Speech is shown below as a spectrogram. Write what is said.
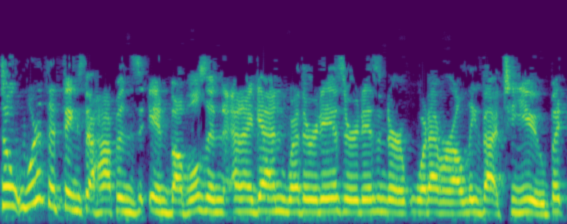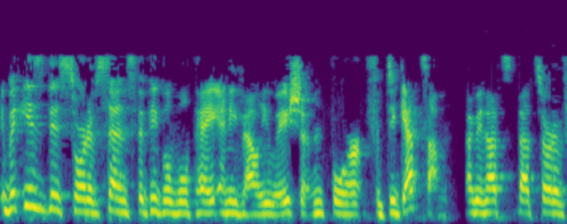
So one of the things that happens in bubbles, and, and again, whether it is or it isn't or whatever, I'll leave that to you. But but is this sort of sense that people will pay any valuation for, for to get some? I mean, that's that's sort of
